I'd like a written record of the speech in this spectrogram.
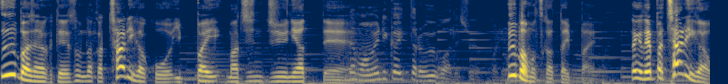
ウーバーじゃなくてそのなんかチャリがこういっぱい街中にあって。つでもアメリカ行ったらウーバーでしょやっぱり。ウーバーも使ったいっぱい。だけどやっぱチャリが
